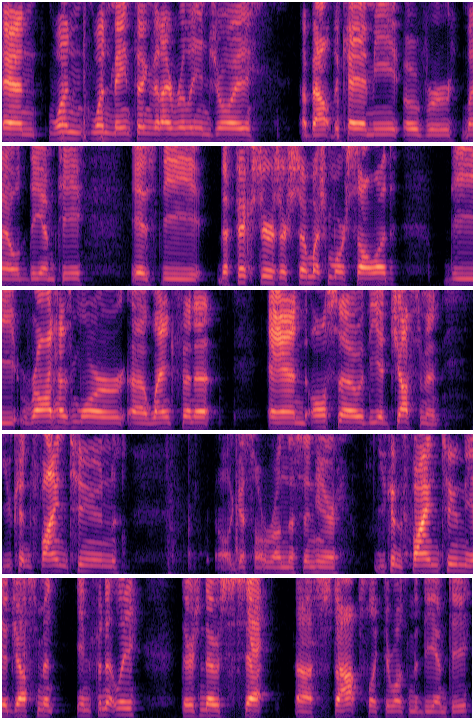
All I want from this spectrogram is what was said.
And one one main thing that I really enjoy about the KME over my old DMT is the the fixtures are so much more solid the rod has more uh, length in it, and also the adjustment. You can fine tune. I guess I'll run this in here. You can fine tune the adjustment infinitely. There's no set uh, stops like there was in the DMT.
